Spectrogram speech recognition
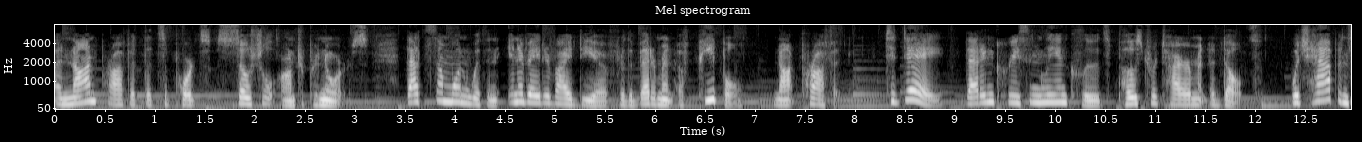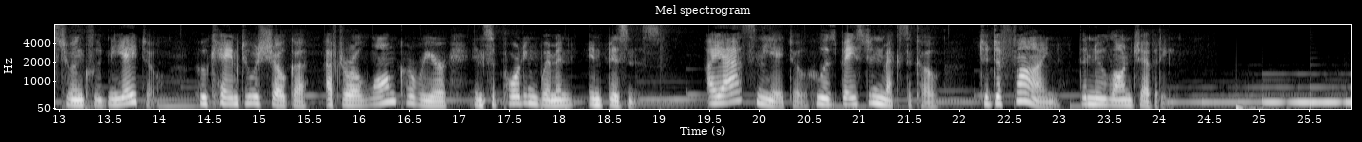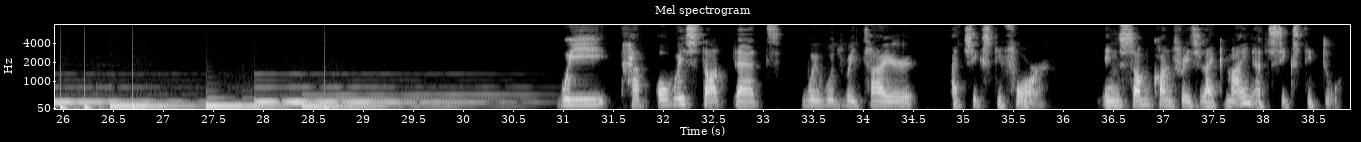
a nonprofit that supports social entrepreneurs. That's someone with an innovative idea for the betterment of people, not profit. Today, that increasingly includes post retirement adults, which happens to include Nieto, who came to Ashoka after a long career in supporting women in business. I asked Nieto, who is based in Mexico, to define the new longevity. We have always thought that we would retire at 64. In some countries like mine, at 62.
